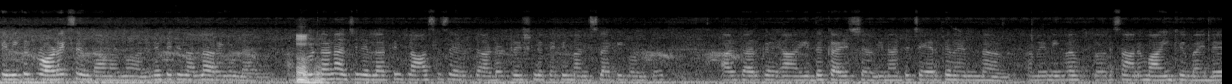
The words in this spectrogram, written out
കെമിക്കൽ പ്രോഡക്ട്സ് എന്താണെന്നോ അതിനെപ്പറ്റി നല്ല അറിവുണ്ടായിരുന്നു. അതുകൊണ്ടാണ് അച്ഛൻ എല്ലാവർക്കും ക്ലാസ്സസ് എടുത്ത് അഡൾട്രേഷനെ പറ്റി മനസ്സിലാക്കി കൊടുത്ത് ആൾക്കാർക്ക് ആ, ഇത് കഴിച്ച് അതിനകത്ത് ചേർക്കുന്നത് എന്താണ്? അല്ലെങ്കിൽ നിങ്ങൾ ഒരു സാധനം വാങ്ങിക്കുമ്പോൾ അതിന്റെ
